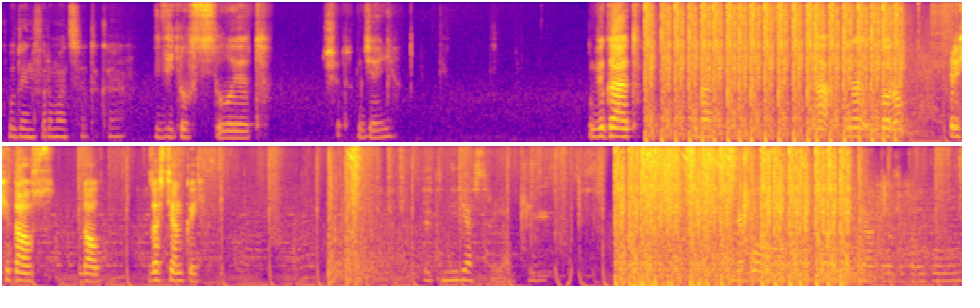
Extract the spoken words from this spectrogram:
Откуда информация такая? Видел силуэт. Что где они? Убегают. Куда? На, на гору. Трихитаус дал. За стенкой. Это не я стрелял. Мне голову. Да, я тоже дал голову.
